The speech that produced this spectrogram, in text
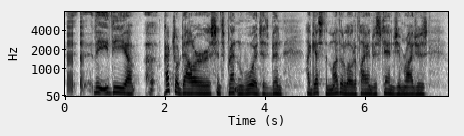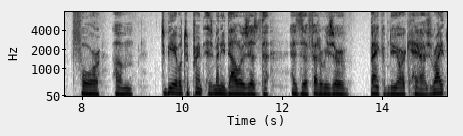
The the uh, uh, petrodollar since Bretton Woods has been, I guess, the mother lode, if I understand Jim Rogers, for um, to be able to print as many dollars as the as the Federal Reserve Bank of New York has, right?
